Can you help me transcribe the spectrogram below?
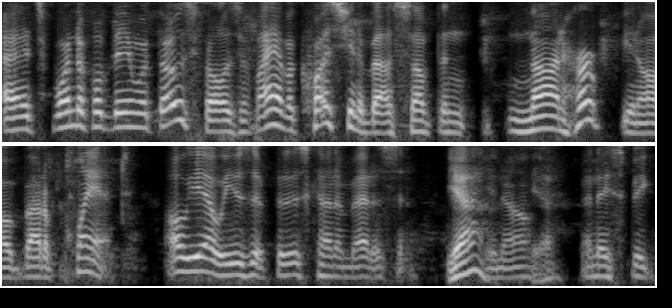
and it's wonderful being with those fellows. If I have a question about something non-herp, you know, about a plant, oh yeah, we use it for this kind of medicine, yeah. you know, Yeah. and they speak.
